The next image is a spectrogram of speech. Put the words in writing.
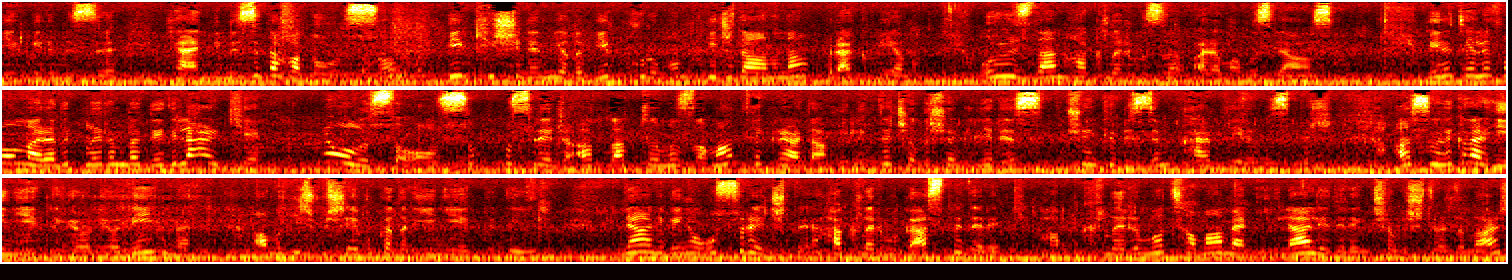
birbirimizi, kendimizi daha doğrusu bir kişinin ya da bir kurumun vicdanına bırakmayalım. O yüzden haklarımızı aramamız lazım. Beni telefonla aradıklarında dediler ki ne olursa olsun bu süreci atlattığımız zaman tekrardan birlikte çalışabiliriz. Çünkü bizim kalplerimiz bir. Aslında ne kadar iyi niyetli görünüyor değil mi? Ama hiçbir şey bu kadar iyi niyetli değil. Yani beni o süreçte haklarımı gasp ederek, haklarımı tamamen ihlal ederek çalıştırdılar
